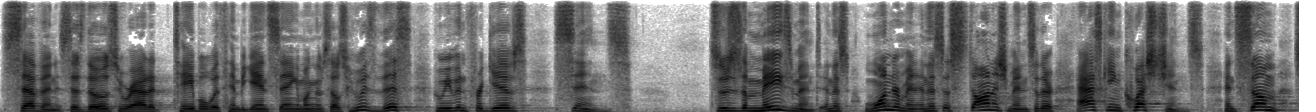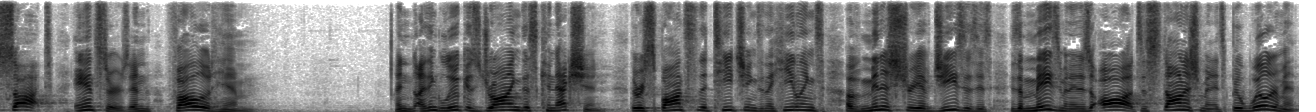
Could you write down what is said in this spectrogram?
7, it says, Those who were at a table with him began saying among themselves, Who is this who even forgives sins? So there's this amazement and this wonderment and this astonishment. And so they're asking questions, and some sought answers and followed him. And I think Luke is drawing this connection the response to the teachings and the healings of ministry of Jesus is, is amazement, it is awe, it's astonishment, it's bewilderment.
